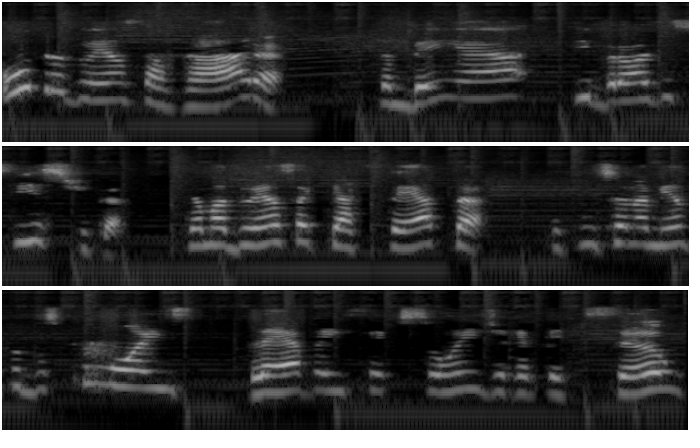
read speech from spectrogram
Outra doença rara também é a fibrose cística, que é uma doença que afeta o funcionamento dos pulmões, leva a infecções de repetição,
